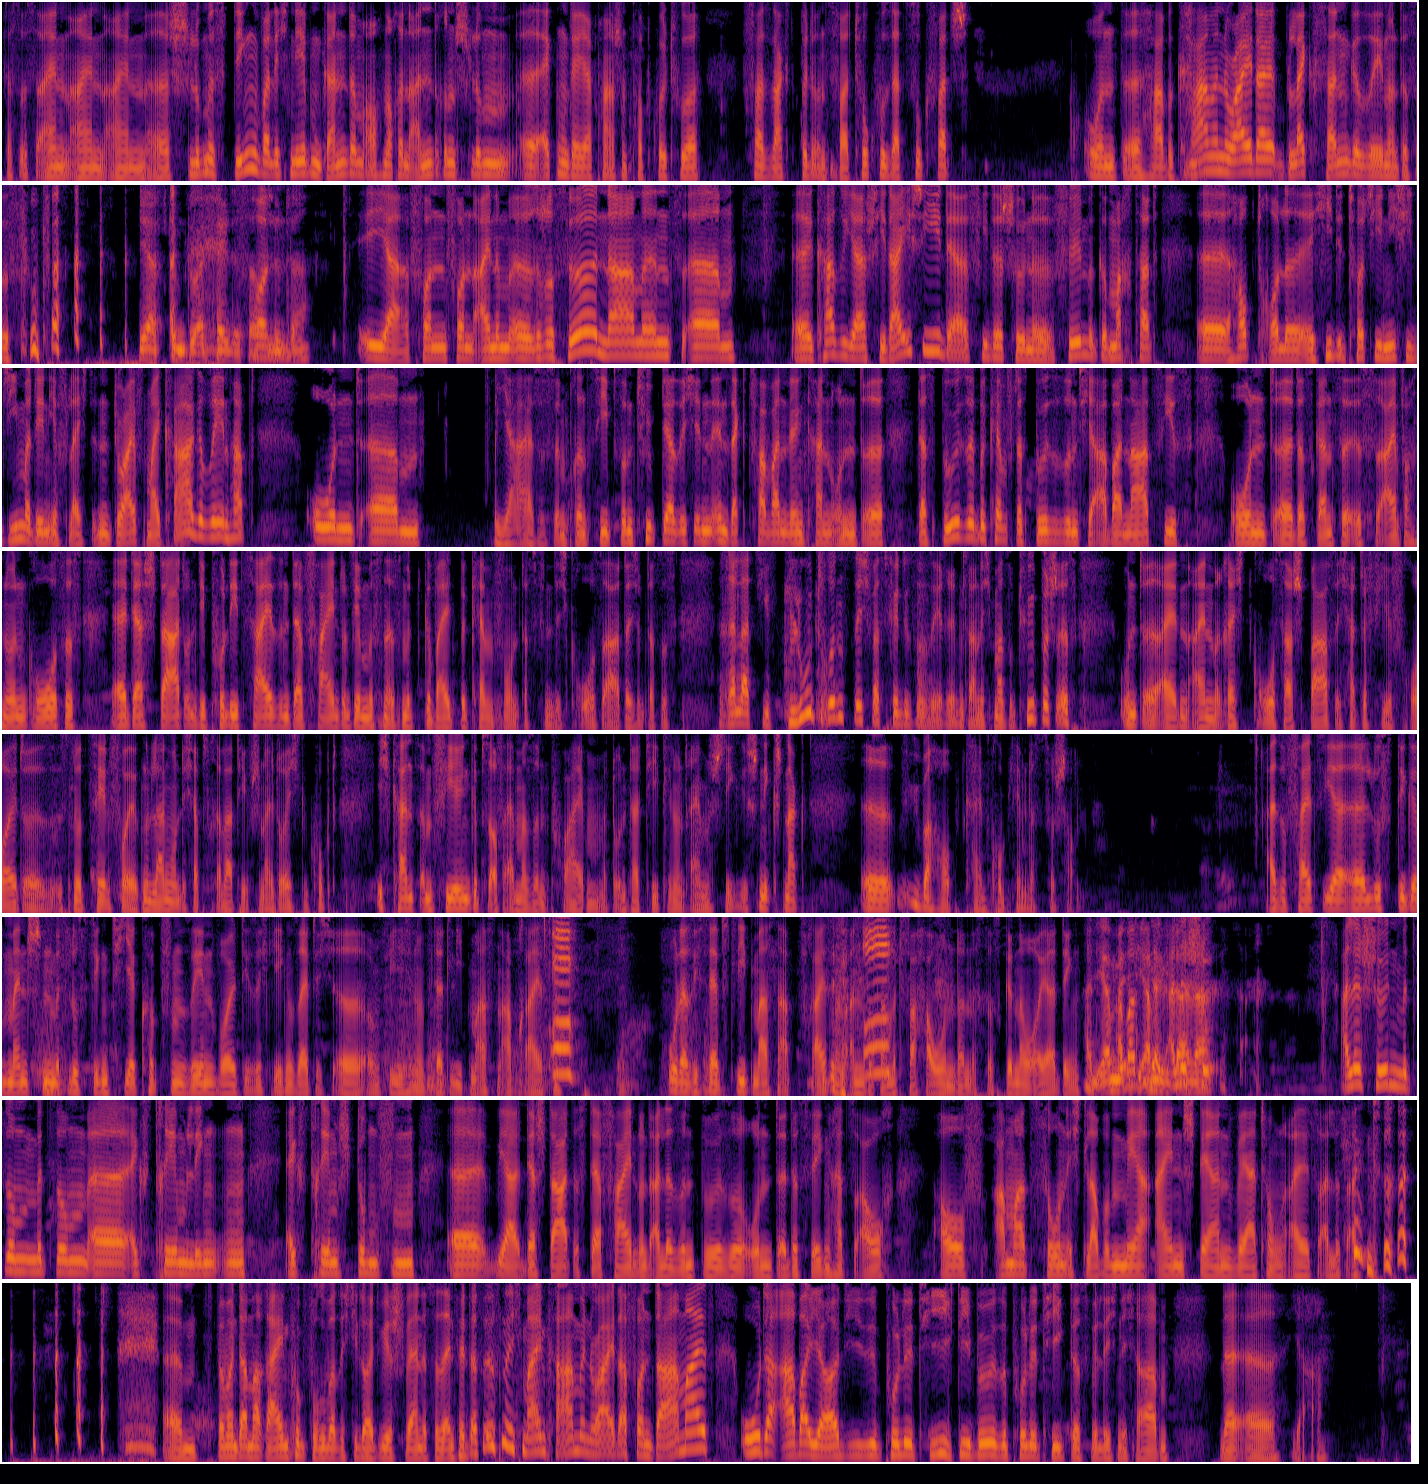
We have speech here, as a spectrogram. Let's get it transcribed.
das ist ein ein ein äh, schlimmes Ding, weil ich neben Gundam auch noch in anderen schlimmen äh, Ecken der japanischen Popkultur versagt bin und zwar Tokusatsu Quatsch und äh, habe Kamen Rider Black Sun gesehen und das ist super. Ja, stimmt, du erzählst es auf Twitter. Ja, von, von einem äh, Regisseur namens ähm, äh, Kazuya Shiraishi, der viele schöne Filme gemacht hat. Äh, Hauptrolle äh, Hidetoshi Nishijima, den ihr vielleicht in Drive My Car gesehen habt. Und ähm, ja, es ist im Prinzip so ein Typ, der sich in Insekt verwandeln kann und äh, das Böse bekämpft. Das Böse sind hier aber Nazis und äh, das Ganze ist einfach nur ein großes, äh, der Staat und die Polizei sind der Feind und wir müssen es mit Gewalt bekämpfen und das finde ich großartig und das ist relativ blutrünstig, was für diese Serien gar nicht mal so typisch ist und äh, ein, ein recht großer Spaß. Ich hatte viel Freude, es ist nur zehn Folgen lang und ich habe es relativ schnell durchgeguckt. Ich kann es empfehlen, gibt's auf Amazon Prime mit Untertiteln und einem Schnickschnack. Äh, überhaupt kein Problem, das zu schauen. Also falls ihr äh, lustige Menschen mit lustigen Tierköpfen sehen wollt, die sich gegenseitig äh, irgendwie hin und wieder Gliedmaßen abreißen. Äh. Oder sich selbst Gliedmaßen abreißen und andere äh. damit verhauen, dann ist das genau euer Ding. Die haben, Aber die gesagt, alle, schön, alle schön mit so mit so einem äh, extrem linken, extrem stumpfen, äh, ja, der Staat ist der Feind und alle sind böse und äh, deswegen hat's auch auf Amazon, ich glaube, mehr Ein-Stern-Wertung als alles andere. ähm, wenn man da mal reinguckt, worüber sich die Leute beschweren, ist das entweder, das ist nicht mein Carmen Rider von damals, oder aber ja, diese Politik, die böse Politik, das will ich nicht haben. Na, äh, ja.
